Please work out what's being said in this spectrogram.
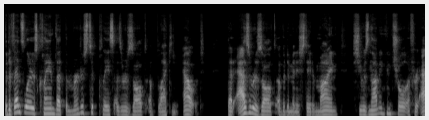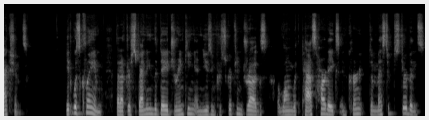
The defense lawyers claimed that the murders took place as a result of blacking out, that as a result of a diminished state of mind, she was not in control of her actions. It was claimed that after spending the day drinking and using prescription drugs, along with past heartaches and current domestic disturbance,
